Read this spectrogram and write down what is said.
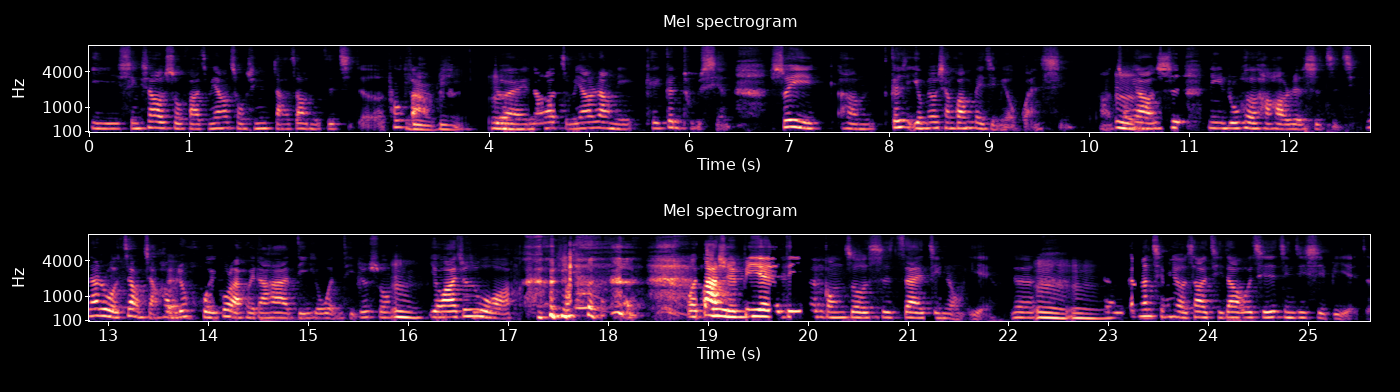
以行销的手法，怎么样重新打造你自己的 profile，、嗯、对，然后怎么样让你可以更凸显。所以嗯，跟有没有相关背景没有关系。重要的是你如何好好认识自己。嗯、那如果这样讲的话，我就回过来回答他的第一个问题，就是说，嗯，有啊，就是我、啊，我大学毕业的第一份工作是在金融业。嗯嗯嗯。刚刚前面有稍微提到，我其实经济系毕业的，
